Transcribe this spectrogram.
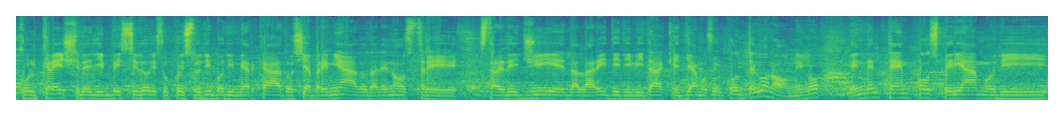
col crescere degli investitori su questo tipo di mercato sia premiato dalle nostre strategie e dalla redditività che diamo sul conto economico e nel tempo speriamo di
